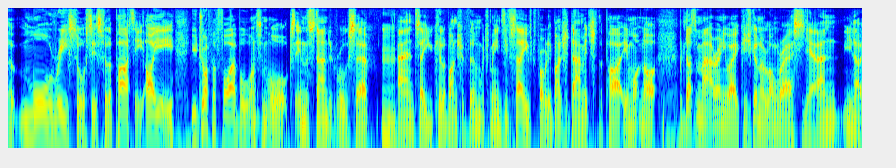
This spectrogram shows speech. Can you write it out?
Uh, More resources for the party, i.e., you drop a fireball on some orcs in the standard rule set, Hmm. and say you kill a bunch of them, which means you've saved probably a bunch of damage to the party and whatnot. But it doesn't matter anyway because you're going to long rest, Yeah. and you know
